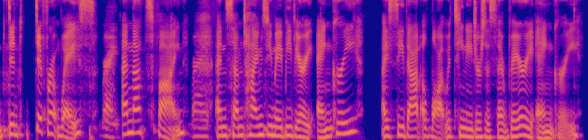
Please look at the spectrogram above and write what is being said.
di- different ways, Right. and that's fine. Right. And sometimes you may be very angry. I see that a lot with teenagers is they're very angry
